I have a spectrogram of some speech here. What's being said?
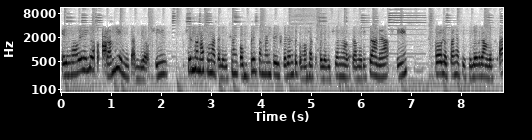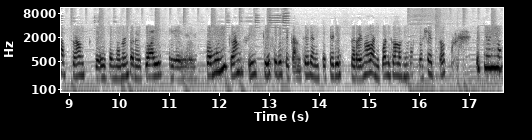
el modelo también cambió, ¿sí? Yéndonos a una televisión completamente diferente como es la televisión norteamericana, ¿sí? Todos los años se celebran los upfronts, que es el momento en el cual eh, comunican ¿sí? qué series se cancelan qué series se renuevan y cuáles son los nuevos proyectos. Este año,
